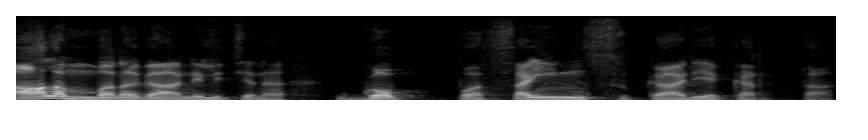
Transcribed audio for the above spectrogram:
ఆలంబనగా నిలిచిన గొప్ప సైన్స్ కార్యకర్త.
